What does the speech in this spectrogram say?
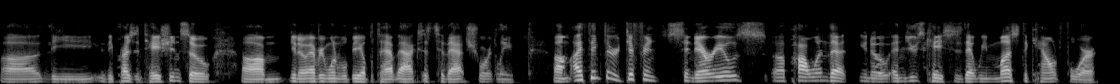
uh, the the presentation. So, um, you know, everyone will be able to have access to that shortly. Um, I think there are different scenarios, uh, Pawan, that, you know, and use cases that we must account for.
